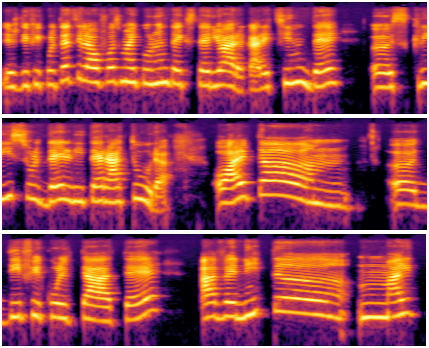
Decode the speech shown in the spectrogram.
Deci dificultățile au fost mai curând exterioare, care țin de uh, scrisul de literatură. O altă um, uh, dificultate a venit uh, mai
